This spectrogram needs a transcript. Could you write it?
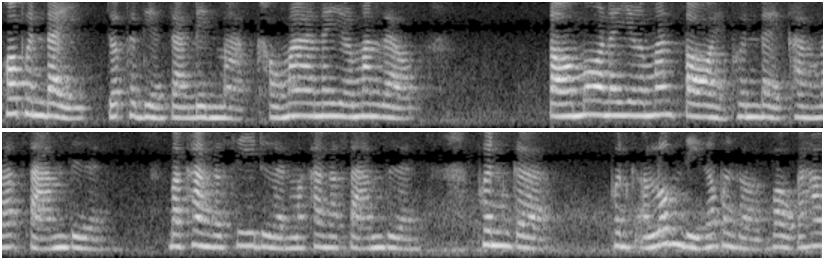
พ่อเพิ่นได้จดทะเบียนจากเดนมาร์กเขามาในเยอรมันแล้วตอมอในเยอรมันต่อยเพิ่นได้ครั้งละสามเดือนมาครั้งก็สี่เดือนมาครั้งก็สามเดือน เพิ่นก็ พิ่นก็อารมณ์ดีเนาะเพิ่นก็เว้ากับเฮา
